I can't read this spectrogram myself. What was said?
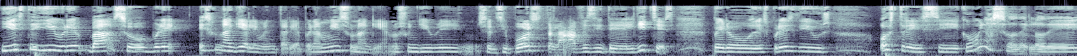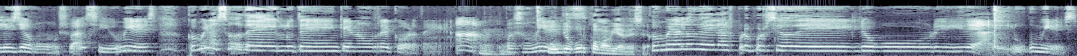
I este llibre va sobre... És una guia alimentària, per a mi és una guia, no és un llibre... Si pots, te l'agafes i te el llegis, però després dius ostres, eh, com era això de lo de les llegums, va? Si ho mires, com era això del gluten que no ho recorde? Ah, pues ho mires. un iogurt com havia de ser Com era lo de la proporció de iogurt ideal? Ho, mires.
